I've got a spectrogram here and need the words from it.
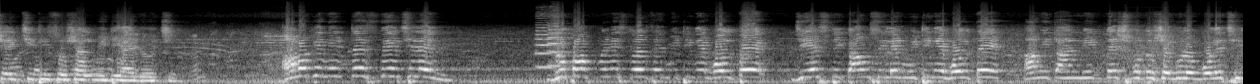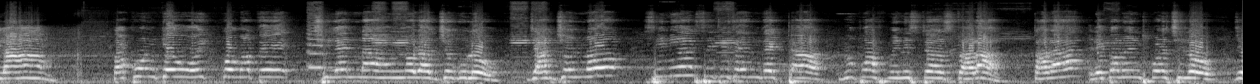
সেই চিঠি সোশ্যাল মিডিয়ায় রয়েছে। আমাকে নির্দেশ দিয়েছিলেন গ্রুপ অফ মিনিস্টার্স এর মিটিং এ বলতে জিএসটি কাউন্সিলের মিটিং এ বলতে, আমি তার নির্দেশ মতো সেগুলো বলেছিলাম। তখন কেউ ঐক্যমতে ছিলেন না অন্য রাজ্যগুলো। যার জন্য সিনিয়র সিটিজেনদেরটা গ্রুপ অফ মিনিস্টার্স তারা তারা রেকমেন্ড করেছিল যে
